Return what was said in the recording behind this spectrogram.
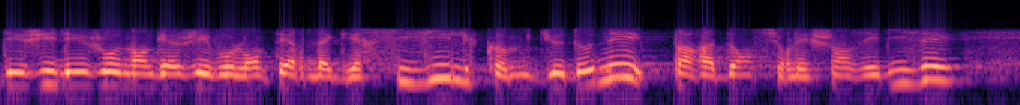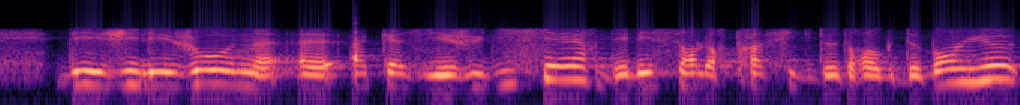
des gilets jaunes engagés volontaires de la guerre civile, comme Dieudonné, paradant sur les Champs-Élysées, des gilets jaunes euh, à casier judiciaire, délaissant leur trafic de drogue de banlieue.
